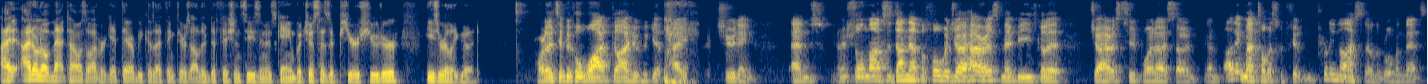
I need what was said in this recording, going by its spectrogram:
I, I don't know if Matt Thomas will ever get there because I think there's other deficiencies in his game, but just as a pure shooter, he's really good prototypical white guy who could get paid shooting. And you know, Sean Marks has done that before with Joe Harris. Maybe he's got a Joe Harris 2.0. So um, I think Matt Thomas could fit pretty nicely on the Brooklyn Nets.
